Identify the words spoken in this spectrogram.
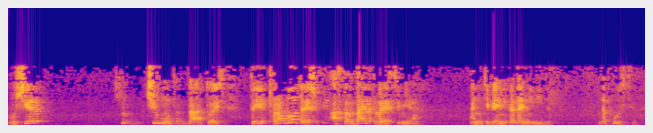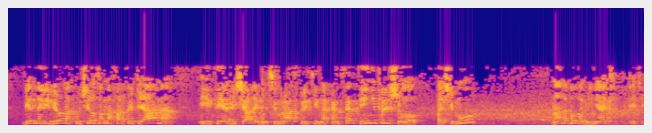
в ущерб чему-то. Да, то есть ты работаешь, а страдает твоя семья. Они тебя никогда не видят, допустим. Бедный ребенок учился на фортепиано, и ты обещал ей 8 раз прийти на концерт, и не пришел. Почему? Надо было менять эти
